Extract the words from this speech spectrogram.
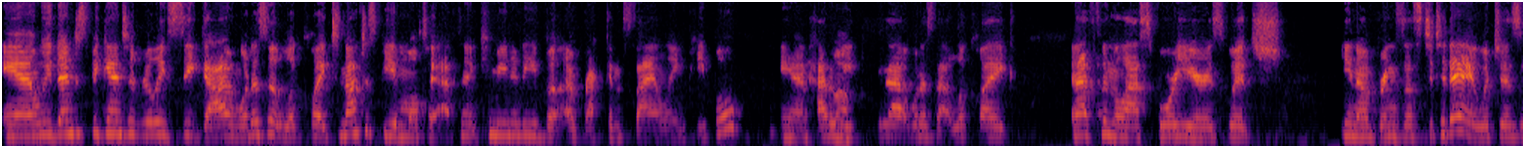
And we then just began to really seek God. What does it look like to not just be a multi ethnic community, but a reconciling people? And how do wow. we do that? What does that look like? And that's been the last four years, which you know brings us to today, which is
